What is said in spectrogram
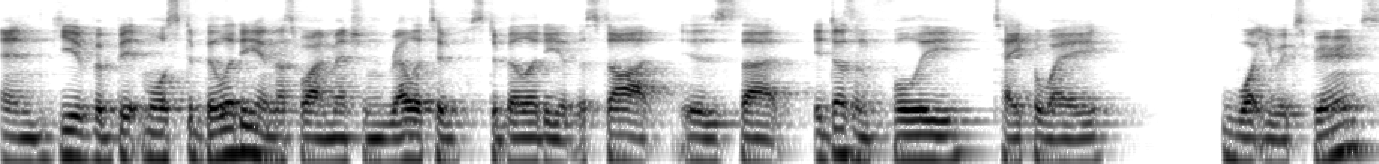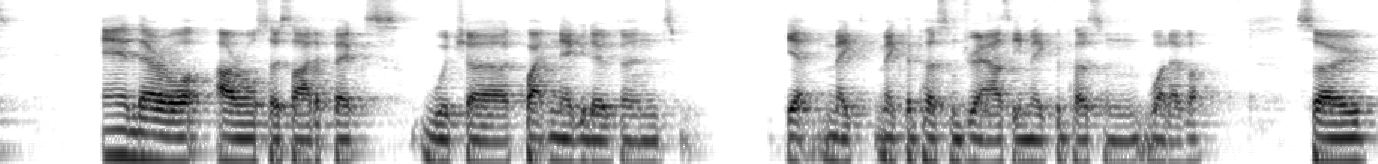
and give a bit more stability. And that's why I mentioned relative stability at the start is that it doesn't fully take away what you experience. And there are also side effects which are quite negative and yeah make make the person drowsy make the person whatever. So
